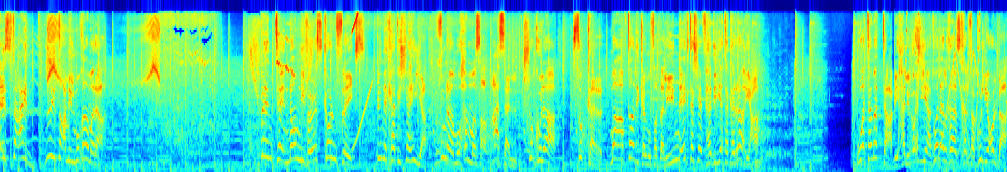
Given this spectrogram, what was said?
استعد لطعم المغامرة. بن تن اومنيفيرس corn flakes بالنكهات الشهية ذرة محمصة عسل شوكولا سكر. مع أبطالك المفضلين اكتشف هديتك الرائعة. وتمتع بحل الأحجيات والألغاز خلف كل علبة.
